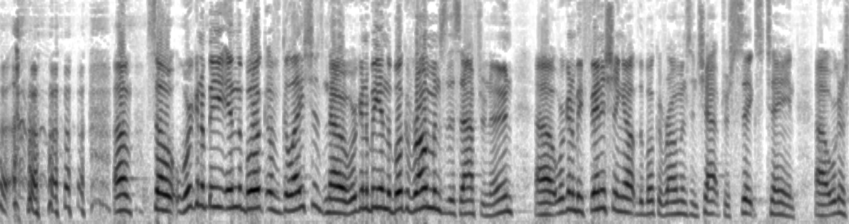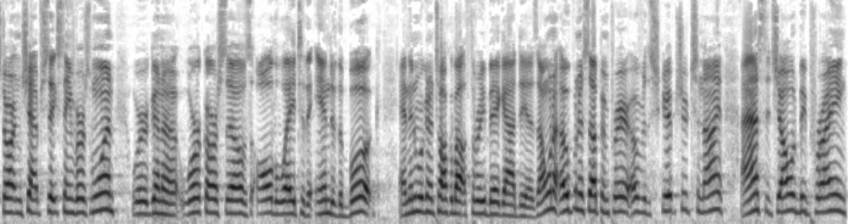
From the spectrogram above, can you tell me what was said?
um, so we're going to be in the book of Galatians. No, we're going to be in the book of Romans this afternoon. Uh, we're going to be finishing up the book of Romans in chapter 16. Uh, we're going to start in chapter 16, verse 1. We're going to work ourselves all the way to the end of the book and then we're going to talk about three big ideas. I want to open us up in prayer over the scripture tonight. I ask that y'all would be praying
